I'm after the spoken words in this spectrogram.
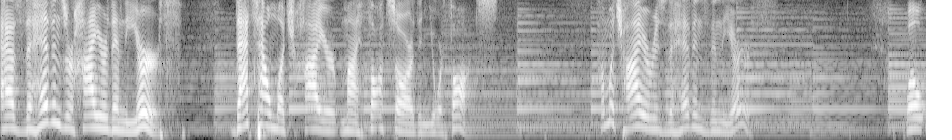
as the heavens are higher than the earth, that's how much higher my thoughts are than your thoughts. How much higher is the heavens than the earth? Well,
